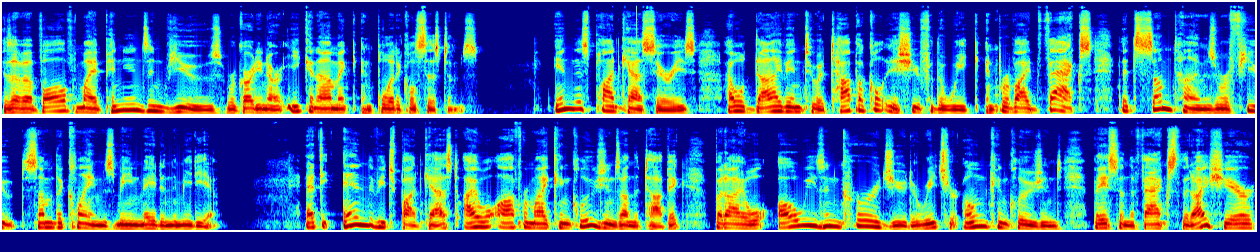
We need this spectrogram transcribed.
as I've evolved my opinions and views regarding our economic and political systems. In this podcast series, I will dive into a topical issue for the week and provide facts that sometimes refute some of the claims being made in the media. At the end of each podcast, I will offer my conclusions on the topic, but I will always encourage you to reach your own conclusions based on the facts that I share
